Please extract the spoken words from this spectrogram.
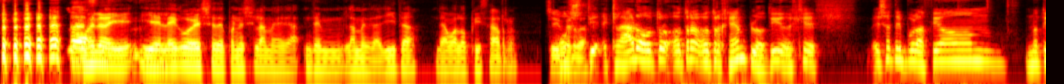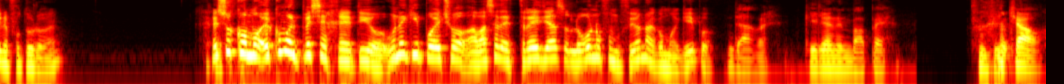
Bueno, y, y el ego ese de ponerse la, meda- de, la medallita de agua a los pizarros. Sí, es verdad. Hostia, claro, otro, otro, otro ejemplo, tío. Es que esa tripulación no tiene futuro, ¿eh? Eso es como, es como el PSG, tío. Un equipo hecho a base de estrellas luego no funciona como equipo. Ya ves. Kylian Mbappé. Fichao.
